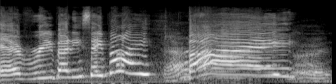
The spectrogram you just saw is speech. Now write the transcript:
Everybody say bye! Bye! Alright.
